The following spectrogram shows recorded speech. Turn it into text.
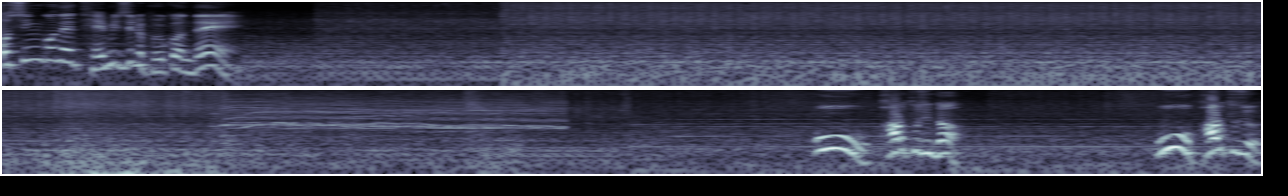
machine gun의 데미지를 볼 건데. 오 바로 터진다. 오 바로 터져.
